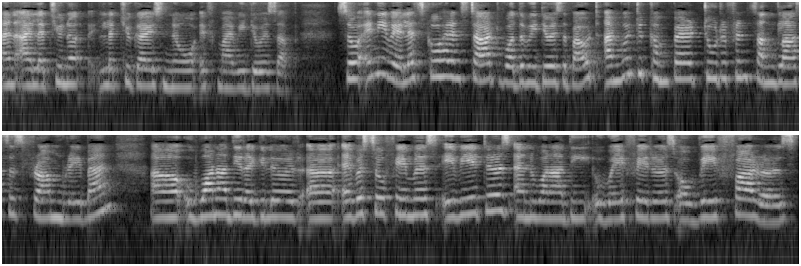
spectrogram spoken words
and I let you know let you guys know if my video is up so anyway, let's go ahead and start what the video is about. I'm going to compare two different sunglasses from Ray-Ban. Uh, one are the regular uh, ever so famous aviators and one are the wayfarers or wayfarers.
